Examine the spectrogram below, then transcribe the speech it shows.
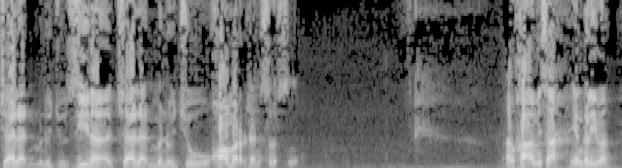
jalan menuju zina, jalan menuju khamar dan seterusnya. Al-khamisah yang kelima.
